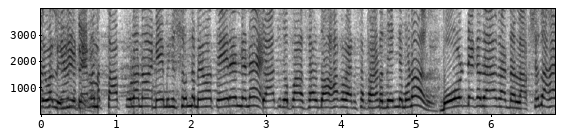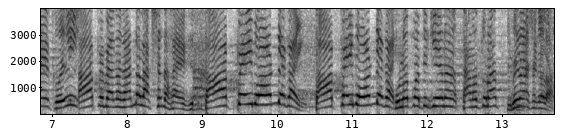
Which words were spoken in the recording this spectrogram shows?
දේවල් එළියට එනවා. තප්පුලනවා මේ මිනිස්සුන්ට මේවා තේරෙන්නේ නැහැ. ජාතික පාසල් 1000ක වැඩසටහන දෙන්නේ මොනවද? බෝඩ් එක දාගන්න ලක්ෂ 10කුයි තාප්පේ බැඳ ගන්න ලක්ෂ 10කුයි. තාප්පේයි බෝඩ් එකයි. තාප්පේයි බෝඩ් එකයි. කුලපති කියන තනතුරත් විනාශ කළා.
